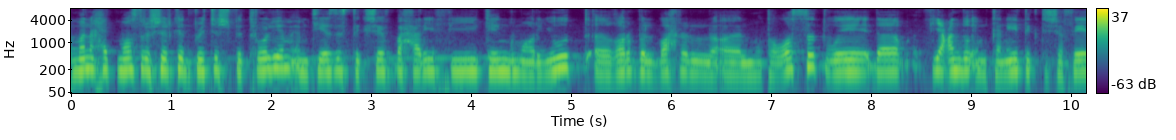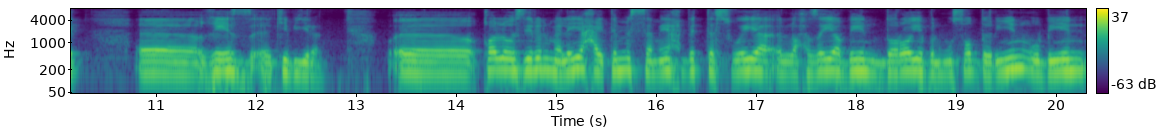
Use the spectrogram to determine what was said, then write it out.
منحت مصر شركة British Petroleum امتياز استكشاف بحري في كينج مريوط غرب البحر المتوسط وده في عنده إمكانية اكتشافات غاز كبيرة. قال وزير المالية هيتم السماح بالتسوية اللحظية بين ضرائب المصدرين وبين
